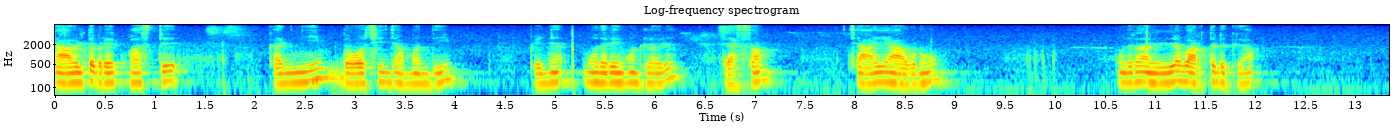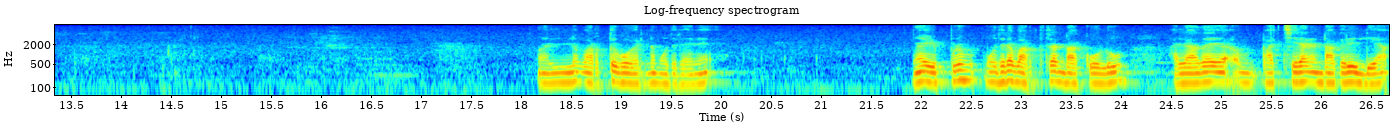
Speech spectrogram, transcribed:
രാവിലത്തെ ബ്രേക്ക്ഫാസ്റ്റ് കഞ്ഞിയും ദോശയും ചമ്മന്തിയും പിന്നെ മുതിരയും കൊണ്ടുള്ള ഒരു രസം. ചായ ആവണു. മുതിര നല്ല വറുത്തെടുക്കുക. നല്ല വറുത്ത് കോരണ മുതിരേനെ. ഞാൻ എപ്പോഴും മുതിര വറുത്തിട്ട് ഉണ്ടാക്കുകയുള്ളൂ അല്ലാതെ പച്ചര ഉണ്ടാക്കലില്ല.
